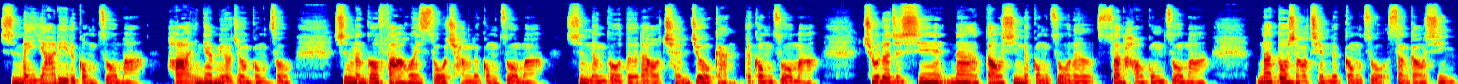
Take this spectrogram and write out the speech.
是没压力的工作吗？好了，应该没有这种工作。是能够发挥所长的工作吗？是能够得到成就感的工作吗？除了这些，那高薪的工作呢？算好工作吗？那多少钱的工作算高薪？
